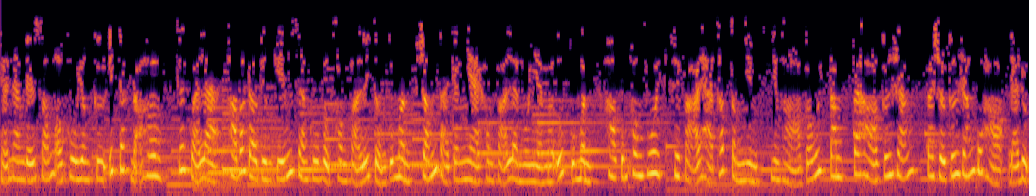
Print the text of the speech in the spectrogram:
khả năng đến sống ở khu dân cư ít đắt đỏ hơn. Kết quả là họ bắt đầu tìm kiếm sang khu vực không phải lý tưởng của mình, sống tại căn nhà không phải là ngôi nhà mơ ước của mình. Họ cũng không vui khi phải hạ thấp tầm nhìn, nhưng họ có quyết tâm và họ cứng rắn, và sự cứng rắn của họ đã được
